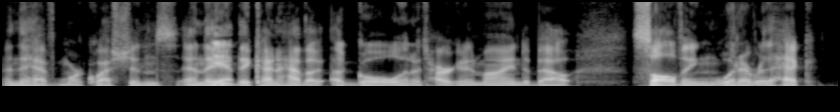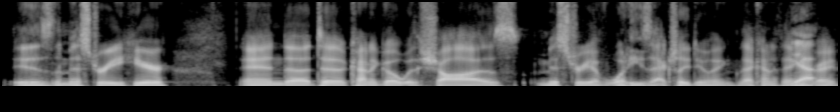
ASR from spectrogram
and they have more questions and they, Yeah. they kind of have a, a goal and a target in mind about solving whatever the heck is the mystery here. And uh, to kind of go with Shaw's mystery of what he's actually doing, that kind of thing, Yeah. right?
